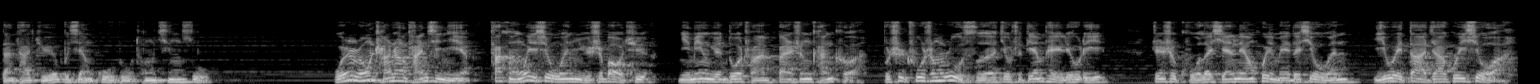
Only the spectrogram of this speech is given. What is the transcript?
但他绝不向顾祝同倾诉。文荣常常谈起你，他很为秀文女士抱屈。你命运多舛，半生坎坷，不是出生入死，就是颠沛流离。真是苦了贤良惠美的秀文，一位大家闺秀啊！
